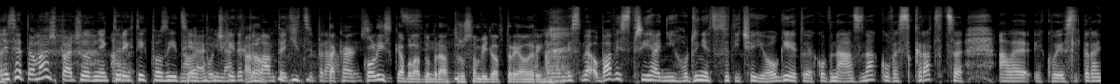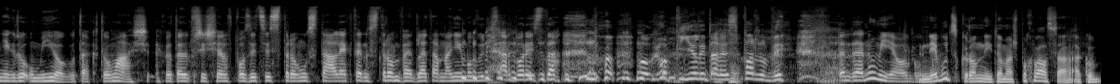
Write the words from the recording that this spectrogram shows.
Mně se Tomáš páčil v některých těch pozicích. No, počkejte, to vám teď chci právě Taká kolíska byla dobrá, to jsem viděl v traileri. Ale my jsme oba vystříhaní hodně, co se týče jogy, je to jako v náznaku, ve zkratce, ale jako jestli teda někdo umí jogu, tak Tomáš. Jako ten přišel v pozici stromu, stál jak ten strom vedle, tam na něj mohl být arborista, mohl ho pít chvíli to nespadl by. Ten, ten umí jogu. Nebuď skromný, Tomáš, pochvál sa. Ako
